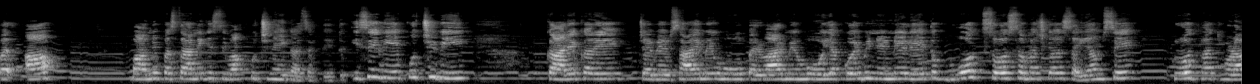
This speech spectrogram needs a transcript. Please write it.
पर आप बाद में पछताने के सिवा कुछ नहीं कर सकते। तो इसीलिए कुछ भी कार्य करें, चाहे व्यवसाय में हो, परिवार में हो, या कोई भी निर्णय ले तो बहुत सोच समझ कर संयम से क्रोध पर थोड़ा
